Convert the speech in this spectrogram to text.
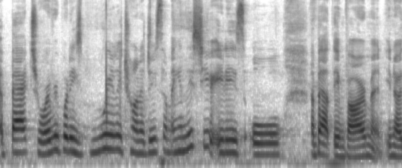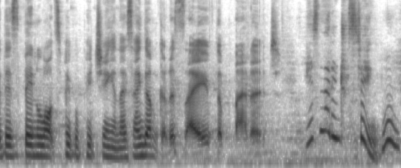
a batch or everybody's really trying to do something. And this year it is all about the environment. You know, there's been lots of people pitching and they're saying, I'm going to save the planet. Isn't that interesting?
